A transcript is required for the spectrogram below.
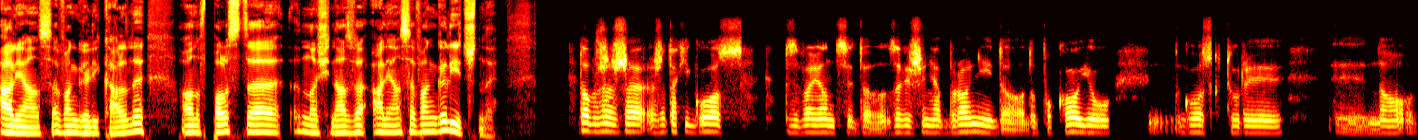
alians ewangelikalny. On w Polsce nosi nazwę Alians Ewangeliczny. Dobrze, że, że taki głos wzywający do zawieszenia broni, do, do pokoju, głos, który Y, no,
